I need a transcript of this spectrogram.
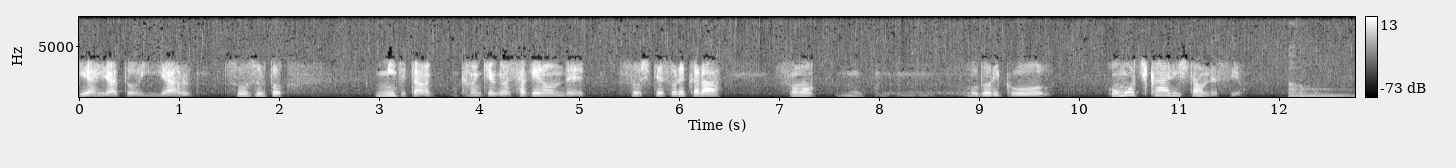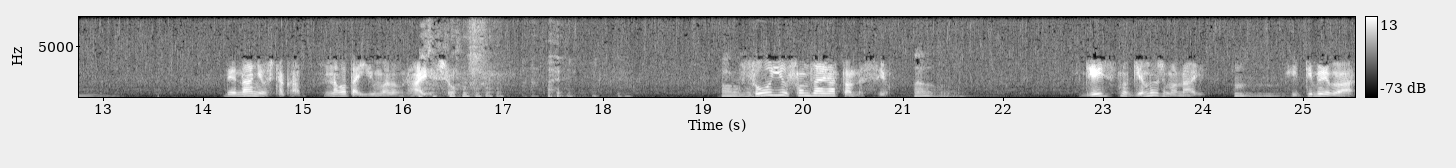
ひらひらとやる、そうすると、見てた観客が酒飲んで、そしてそれからその踊り子をお持ち帰りしたんですよ。なるほどで、何をしたか、そんなことは言うまでもないでしょう。なるほどそういう存在だったんですよ。なるほど芸術の下の字もない、うんうん、言ってみれば、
